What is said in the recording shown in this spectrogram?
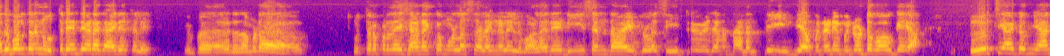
അതുപോലെ തന്നെ ഉത്തരേന്ത്യയുടെ കാര്യത്തിൽ ഇപ്പൊ നമ്മുടെ ഉത്തർപ്രദേശ് അടക്കമുള്ള സ്ഥലങ്ങളിൽ വളരെ ഡീസെന്റ് ആയിട്ടുള്ള സീറ്റ് വിഭജനം നടത്തി ഇന്ത്യ മുന്നണി മുന്നോട്ട് പോവുകയാ. തീർച്ചയായിട്ടും ഞാൻ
